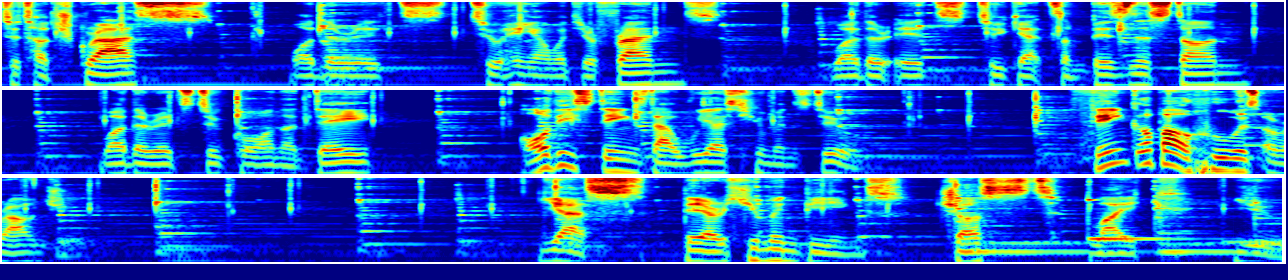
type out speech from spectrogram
to touch grass, whether it's to hang out with your friends, whether it's to get some business done, whether it's to go on a date, all these things that we as humans do. Think about who is around you. Yes, they are human beings, just like you.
